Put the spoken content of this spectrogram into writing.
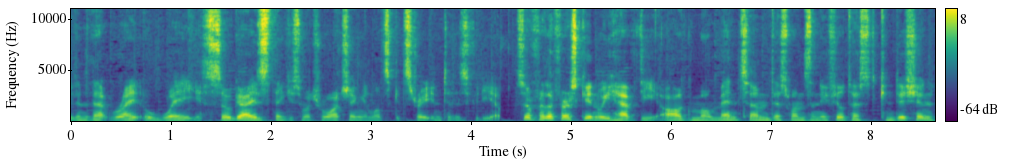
get into that right away. So guys, thank you so much for watching, and let's get straight into this video. So for the first skin, we have the AUG Momentum. This one's in a field-tested condition.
